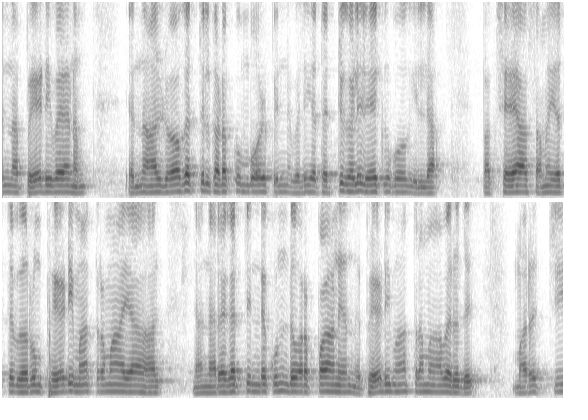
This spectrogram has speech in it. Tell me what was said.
എന്ന പേടി വേണം. എന്നാൽ രോഗത്തിൽ കടക്കുമ്പോൾ പിന്നെ വലിയ തെറ്റുകളിലേക്ക് പോകില്ല. പക്ഷേ ആ സമയത്ത് വെറും പേടി മാത്രമായാൽ ഞാൻ നരകത്തിന്റെ കുണ്ട് ഉറപ്പാണ് എന്ന് പേടി മാത്രമാവരുത്. മറിച്ച്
